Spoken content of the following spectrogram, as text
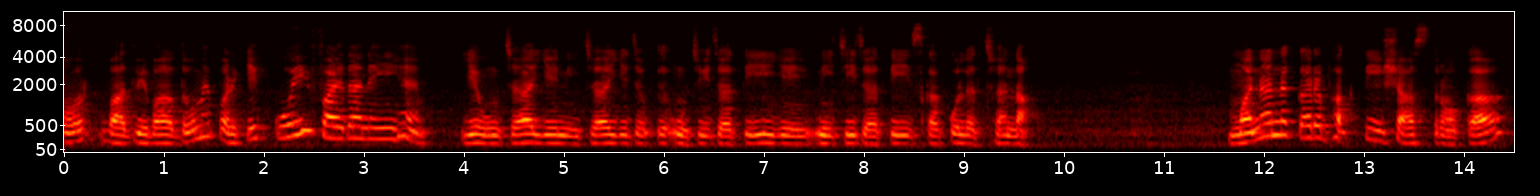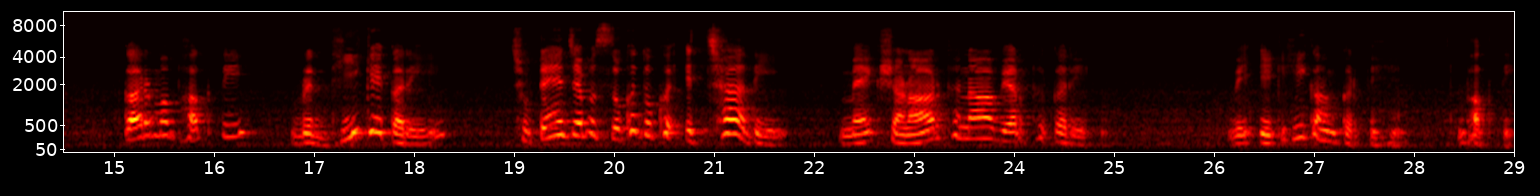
और वाद विवादों में पढ़ के कोई फ़ायदा नहीं है। ये ऊँचा, ये नीचा, ये ऊँची जाति, ये नीची जाति, इसका कुल अच्छा ना। मनन कर भक्ति शास्त्रों का, कर्म भक्ति वृद्धि के करे, छुटे जब सुख दुख इच्छा दी, मैं क्षणार्थ ना व्यर्थ करे। वे एक ही काम करते हैं, भक्ति।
